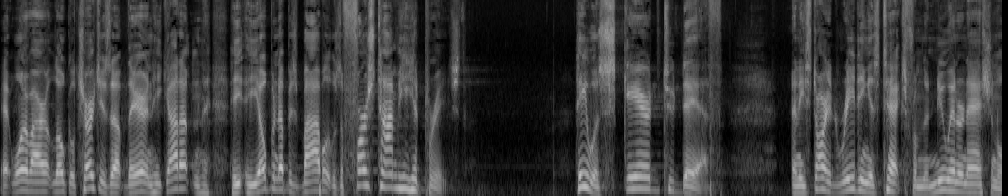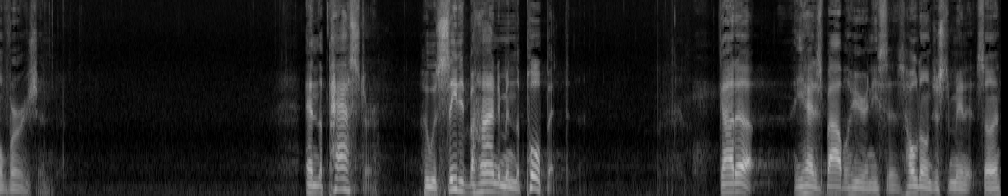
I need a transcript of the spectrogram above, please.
at one of our local churches up there, and he got up and he, he opened up his Bible. It was the first time he had preached. He was scared to death, and he started reading his text from the New International Version. And the pastor, who was seated behind him in the pulpit, got up he had his Bible here and he says, Hold on just a minute, son.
